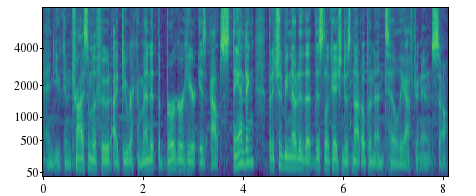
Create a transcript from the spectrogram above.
and you can try some of the food, I do recommend it. The burger here is outstanding, but it should be noted that this location does not open until the afternoon. So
